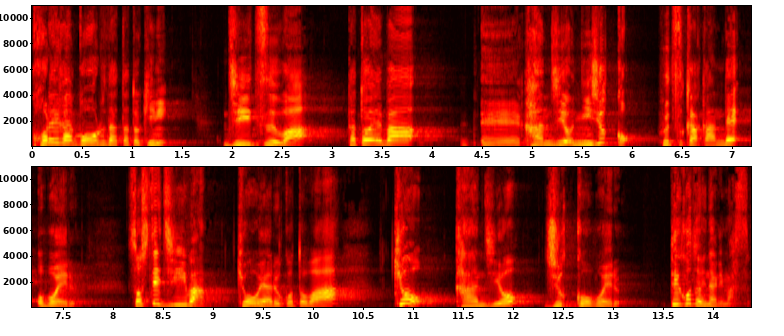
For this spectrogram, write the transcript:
これがゴールだった時に G2 は例えば、えー、漢字を20個2日間で覚える。そして G1 今日やることは今日漢字を10個覚える。っていうことになります。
